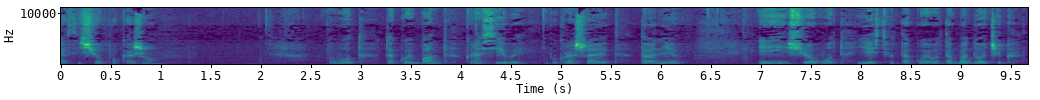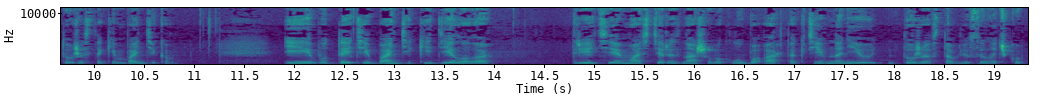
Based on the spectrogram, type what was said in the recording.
Сейчас еще покажу. Вот такой бант красивый, украшает талию. И еще вот есть вот такой вот ободочек, тоже с таким бантиком. И вот эти бантики делала третья мастер из нашего клуба Арт Актив. На нее тоже оставлю ссылочку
